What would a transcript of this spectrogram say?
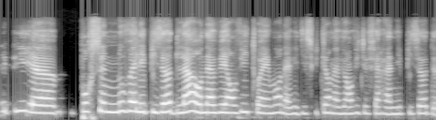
Et puis, euh, pour ce nouvel épisode-là, on avait envie, toi et moi, on avait discuté, on avait envie de faire un épisode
